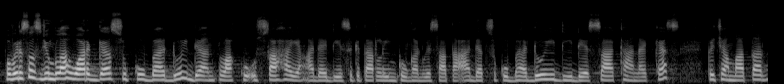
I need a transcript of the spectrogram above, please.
Pemirsa sejumlah warga suku Baduy dan pelaku usaha yang ada di sekitar lingkungan wisata adat suku Baduy di Desa Kanekes, Kecamatan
